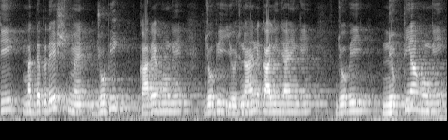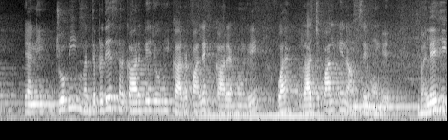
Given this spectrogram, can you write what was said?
कि मध्य प्रदेश में जो भी कार्य होंगे, जो भी योजनाएँ निकाली जाएँगी, जो भी नियुक्तियाँ होंगी, यानी जो भी मध्य प्रदेश सरकार के जो भी कार्यपालिक कार्य होंगे, वह राज्यपाल के नाम से होंगे। भले ही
